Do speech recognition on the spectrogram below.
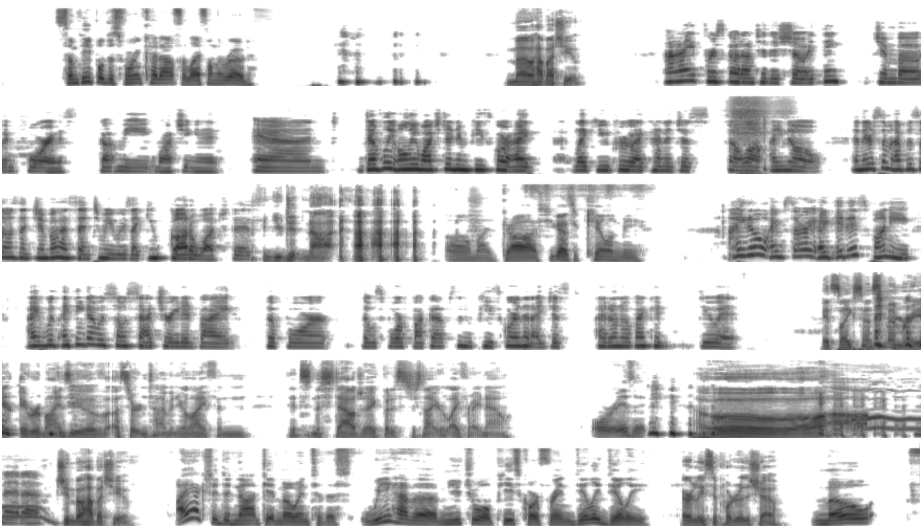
Some people just weren't cut out for life on the road. Mo, how about you? I first got onto this show, I think Jimbo and Forrest got me watching it and definitely only watched it in Peace Corps. I, like you, Drew, I kind of just fell off. I know. And there's some episodes that Jimbo has sent to me where he's like, you gotta watch this. And you did not. Oh my gosh, you guys are killing me. I know. I'm sorry. I, it is funny. I was, I think I was so saturated by the four, those four fuck ups in the Peace Corps that I just, I don't know if I could do it. it's like sense memory. It, it reminds you of a certain time in your life, and it's nostalgic, but it's just not your life right now. Or is it? Oh, Meta. Jimbo, how about you? I actually did not get Mo into this. We have a mutual Peace Corps friend, Dilly Dilly. Early supporter of the show. Mo,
